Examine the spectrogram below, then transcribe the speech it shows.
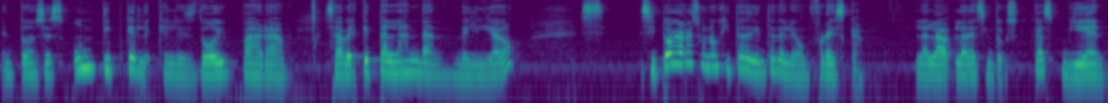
Entonces, un tip que, que les doy para saber qué tal andan del hígado. Si tú agarras una hojita de diente de león fresca, la, la, desintoxicas bien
